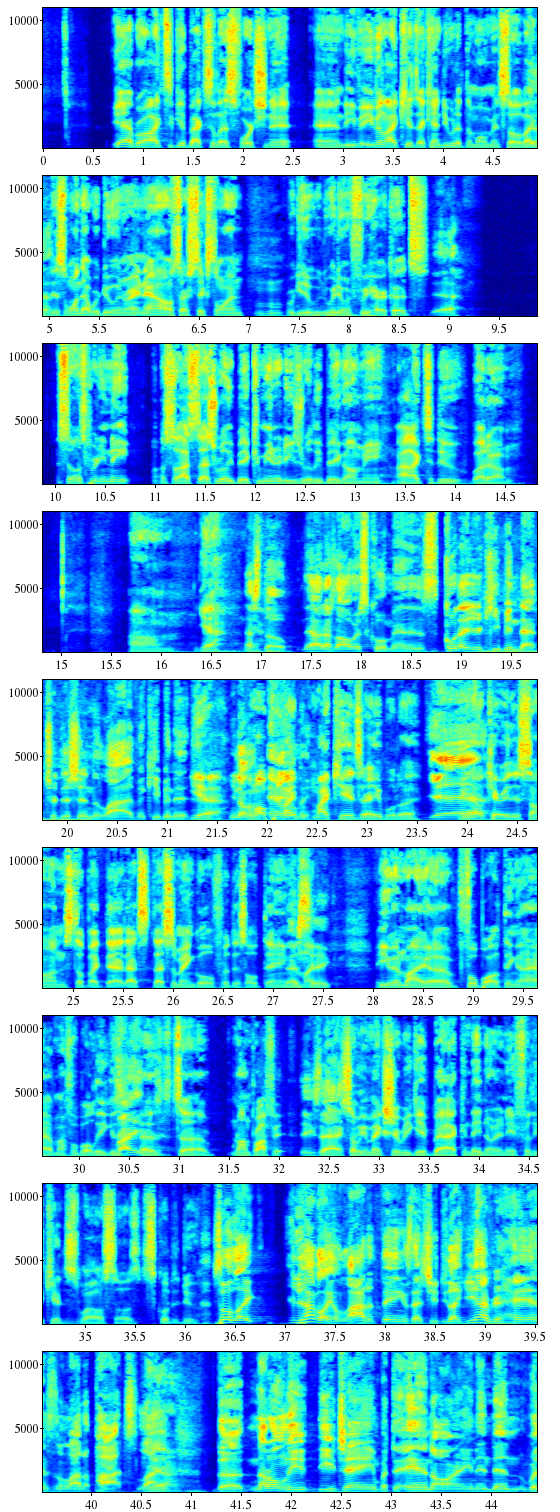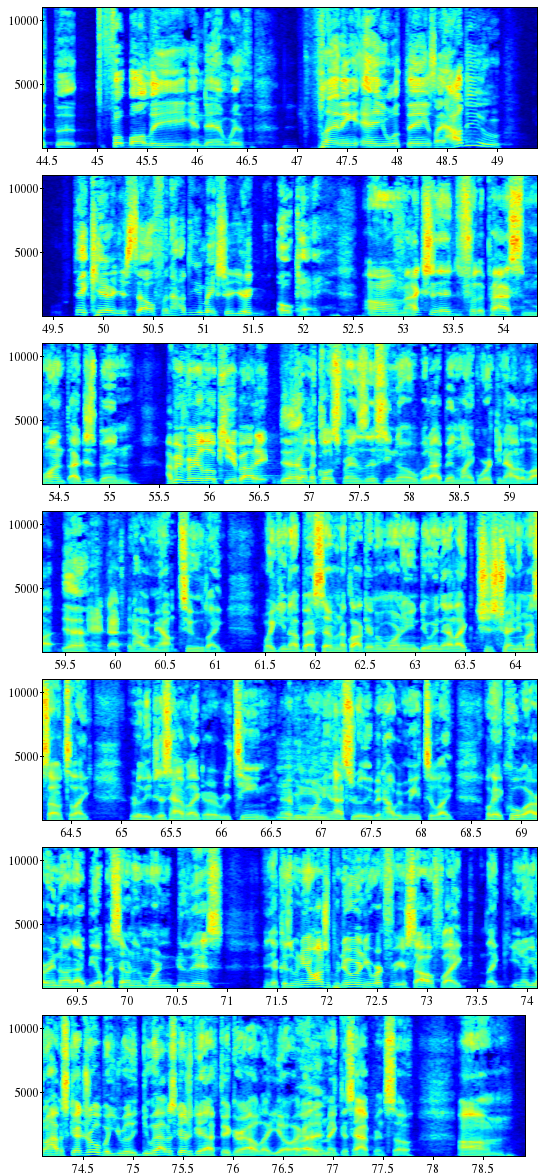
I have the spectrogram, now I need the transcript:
yeah, bro, I like to give back to less fortunate, and even even like kids that can't do it at the moment. So like Yeah. Mm-hmm. this one that we're doing right now, it's our sixth one. We're getting, we're doing free haircuts, Yeah. so it's pretty neat. So that's that's really big. Community is really big on me. I like to do, but um, um, yeah, That's dope. Yeah, that's always cool, man. It's cool that you're keeping that tradition alive and keeping it. Yeah, you know, I'm hoping annually. like my kids are able to, Yeah. you know, carry this on and stuff like that. That's that's the main goal for this whole thing. That's and like, sick. Even my uh, football thing I have, my football league is Right. uh, it's a nonprofit. Exactly. So we make sure we give back, and they donate for the kids as well. So it's, it's cool to do. So like you have like a lot of things that you do. Like you have your hands in a lot of pots. Like Yeah. the not only DJing but the ANRing and then with the football league and then with planning annual things. Like how do you take care of yourself and how do you make sure you're okay? Um, actually, for the past month, I've just been I've been very low key about it. Yeah. You're on the close friends list, you know, but I've been like working out a lot. Yeah. and that's been helping me out too. Like waking up at seven o'clock every morning, doing that, like just training myself to like really just have like a routine every Mm-hmm. morning. That's really been helping me to like, okay, cool. I already know I got to be up by seven in the morning to do this. Yeah, because when you're an entrepreneur and you work for yourself, like like you know you don't have a schedule, but you really do have a schedule. You gotta figure out like, yo, I gotta Right. make this happen. So, um,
